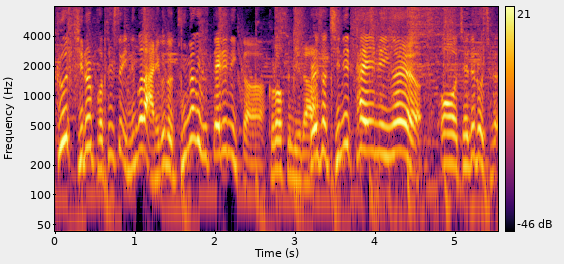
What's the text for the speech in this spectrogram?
그 딜을 버틸 수 있는 건 아니거든. 두 명이서 때리니까. 그렇습니다. 그래서 진입 타이밍을 어, 제대로 재,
